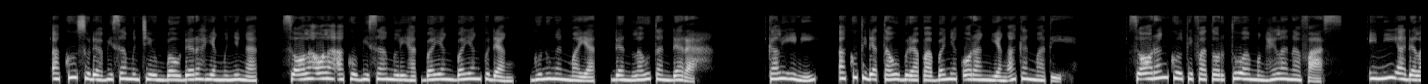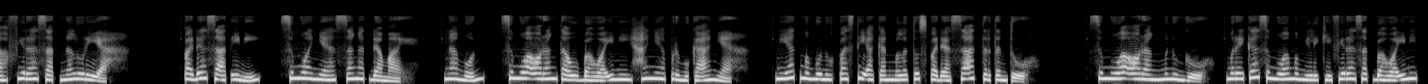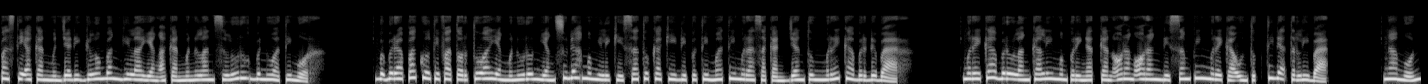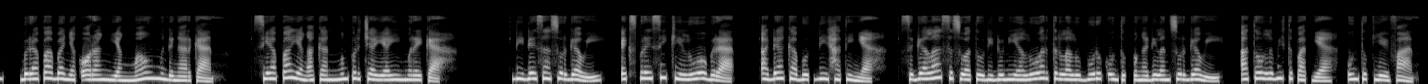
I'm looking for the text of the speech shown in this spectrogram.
Aku sudah bisa mencium bau darah yang menyengat, seolah-olah aku bisa melihat bayang-bayang pedang, gunungan mayat, dan lautan darah. Kali ini, aku tidak tahu berapa banyak orang yang akan mati. Seorang kultivator tua menghela nafas. Ini adalah firasat naluriah. Pada saat ini, semuanya sangat damai. Namun, semua orang tahu bahwa ini hanya permukaannya. Niat membunuh pasti akan meletus pada saat tertentu. Semua orang menunggu. Mereka semua memiliki firasat bahwa ini pasti akan menjadi gelombang gila yang akan menelan seluruh benua timur. Beberapa kultivator tua yang menurun yang sudah memiliki satu kaki di peti mati merasakan jantung mereka berdebar. Mereka berulang kali memperingatkan orang-orang di samping mereka untuk tidak terlibat. Namun, berapa banyak orang yang mau mendengarkan? Siapa yang akan mempercayai mereka? Di desa surgawi, ekspresi Kiluo berat. Ada kabut di hatinya. Segala sesuatu di dunia luar terlalu buruk untuk pengadilan surgawi, atau lebih tepatnya, untuk Yevan.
